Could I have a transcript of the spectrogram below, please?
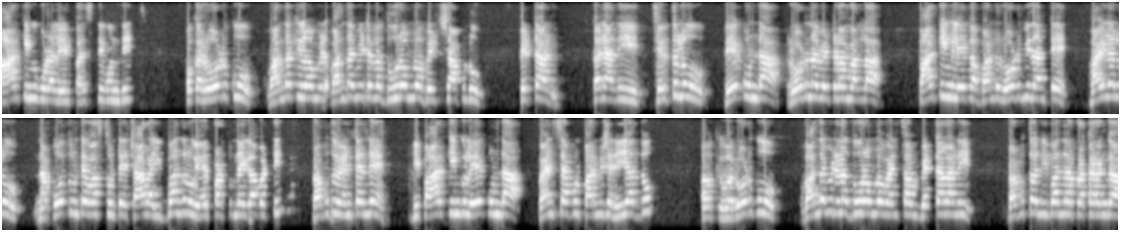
పార్కింగ్ కూడా లేని పరిస్థితి ఉంది. ఒక రోడ్డుకు వంద కిలోమీటర్ వంద మీటర్ల దూరంలో బెల్ట్ షాపులు పెట్టాలి. కానీ అది చెరుతులు లేకుండా రోడ్డున పెట్టడం వల్ల పార్కింగ్ లేక బండు రోడ్డు మీద అంటే మహిళలు నా పోతుంటే వస్తుంటే చాలా ఇబ్బందులు ఏర్పడుతున్నాయి కాబట్టి ప్రభుత్వం వెంటనే ఈ పార్కింగ్ లేకుండా వైన్ షాపులు పర్మిషన్ ఇవ్వద్దు రోడ్డుకు వంద మీటర్ల దూరంలో వైన్ షాప్ పెట్టాలని ప్రభుత్వ నిబంధన ప్రకారంగా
